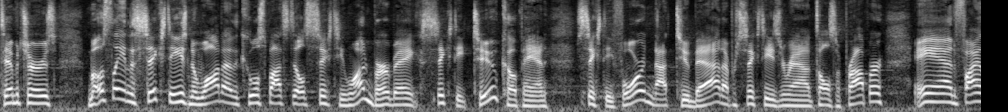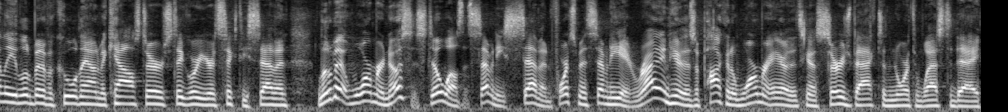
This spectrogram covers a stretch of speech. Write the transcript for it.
Temperatures mostly in the 60s. Nowata, the cool spot still 61. Burbank 62. Copan 64. Not too bad. Upper 60s around Tulsa proper. And finally, a little bit of a cool down. McAlester, Stigler, you're at 67. A little bit warmer. Notice Stilwell's at 77. Fort Smith 78. Right in here, there's a pocket of warmer air that's going to surge back to the northwest today.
